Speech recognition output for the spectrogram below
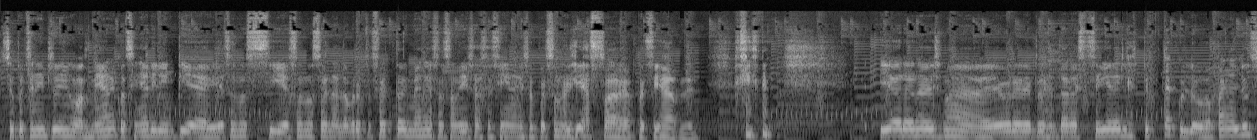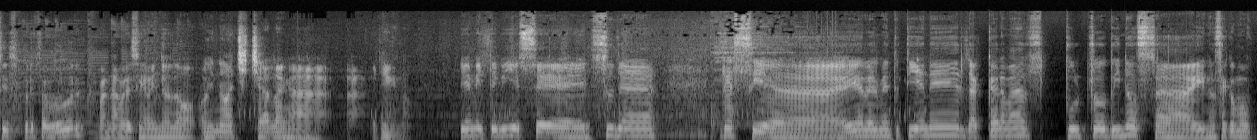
Su persona incluye hornear, cocinar y limpiar. Y eso no, si eso no suena al hombre perfecto, y menos son sonrisa asesina y su personalidad suave, apreciable. y ahora una vez más, es hora de presentar a seguir el espectáculo. Apagan luces, por favor. Bueno, a ver si hoy no, hoy no achicharran a, a alguien, ¿no? Y a mi TV es Tsuda Gracias. Ella realmente tiene la cara más pultrudinosa. Y no sé cómo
